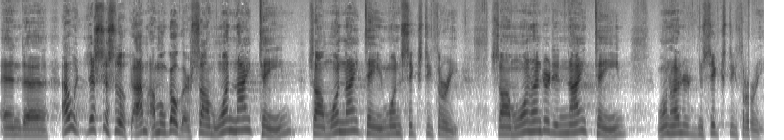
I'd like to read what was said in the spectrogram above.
And uh, I would, let's just look. I'm, I'm going to go there. Psalm 119, Psalm 119, 163. Psalm 119, 163.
